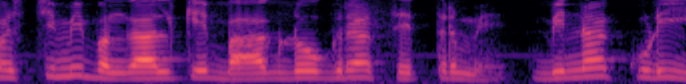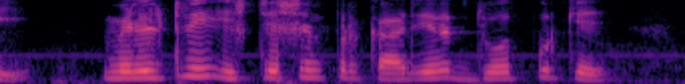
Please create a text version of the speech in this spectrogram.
पश्चिमी बंगाल के बागडोगरा क्षेत्र में बिना कुड़ी मिलिट्री स्टेशन पर कार्यरत जोधपुर के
